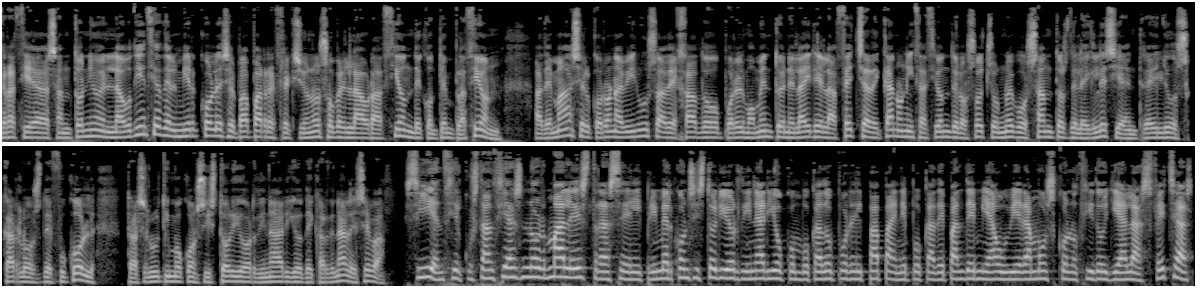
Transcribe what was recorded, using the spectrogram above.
Gracias, Antonio. En la audiencia del miércoles, el Papa reflexionó sobre la oración de contemplación. Además, el coronavirus ha dejado por el momento en el aire la fecha de canonización de los ocho nuevos santos de la Iglesia, entre ellos Carlos de Foucault, tras el último consistorio ordinario de cardenales. Eva. Sí, en circunstancias normales, tras el primer consistorio ordinario convocado por el Papa en época de pandemia, hubiéramos conocido ya las fechas.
